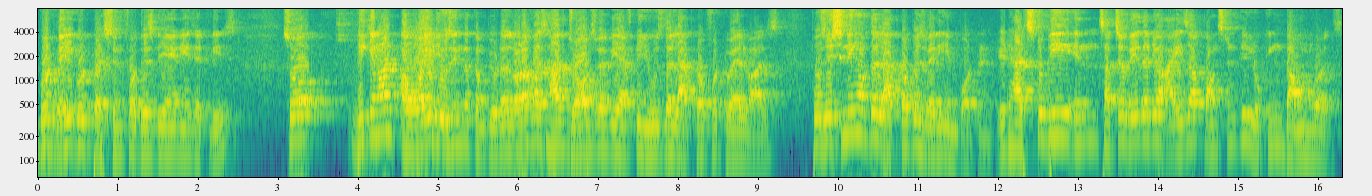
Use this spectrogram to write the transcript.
Good, very good question for this day and age at least. So we cannot avoid using the computer. A lot of us have jobs where we have to use the laptop for 12 hours. Positioning of the laptop is very important. It has to be in such a way that your eyes are constantly looking downwards.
